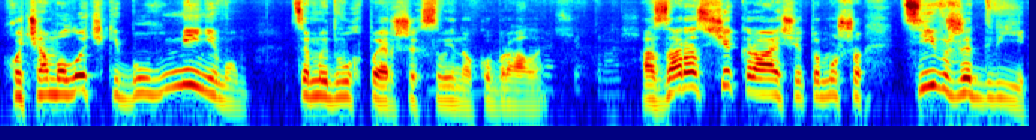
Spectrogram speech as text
Хоча молочки був мінімум. Це ми двох перших свинок краще. А зараз ще краще, тому що ці вже дві.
